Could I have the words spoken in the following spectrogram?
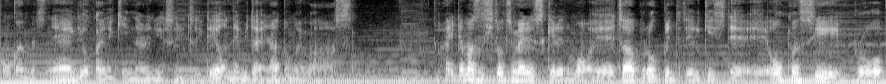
今回もですね、業界の気になるニュースについて読んでみたいなと思います。はい。で、まず一つ目ですけれども、えー、ザ・ブロックに出ている記事で、えー、OpenSea Probe、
